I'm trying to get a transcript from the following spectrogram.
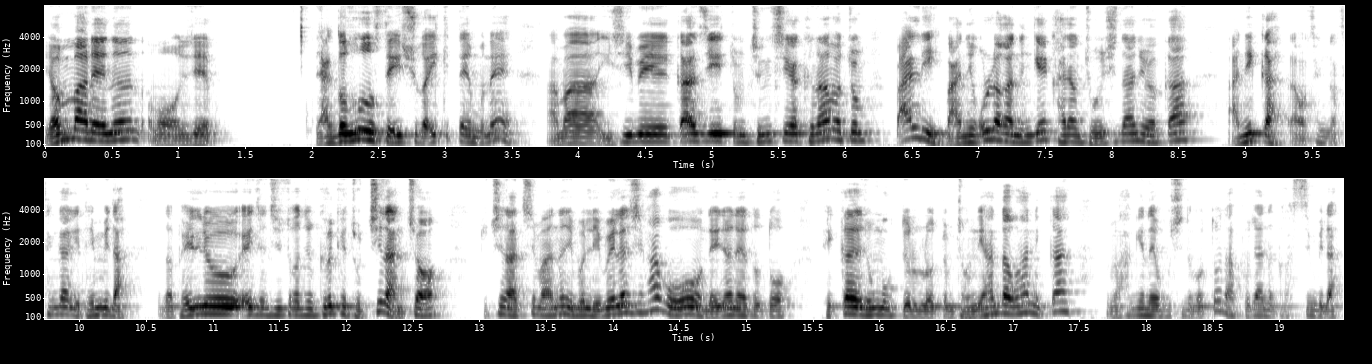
연말에는 뭐 이제 양도소득세 이슈가 있기 때문에 아마 20일까지 좀 증시가 그나마 좀 빨리 많이 올라가는 게 가장 좋은 시나리오가 아닐까라고 생각, 생각이 됩니다. 그래서 밸류에이션 지수가 좀 그렇게 좋진 않죠. 좋진 않지만은 이번 리밸런싱 하고 내년에도 또 100가의 종목들로 좀 정리한다고 하니까 좀 확인해 보시는 것도 나쁘지 않은 것 같습니다.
